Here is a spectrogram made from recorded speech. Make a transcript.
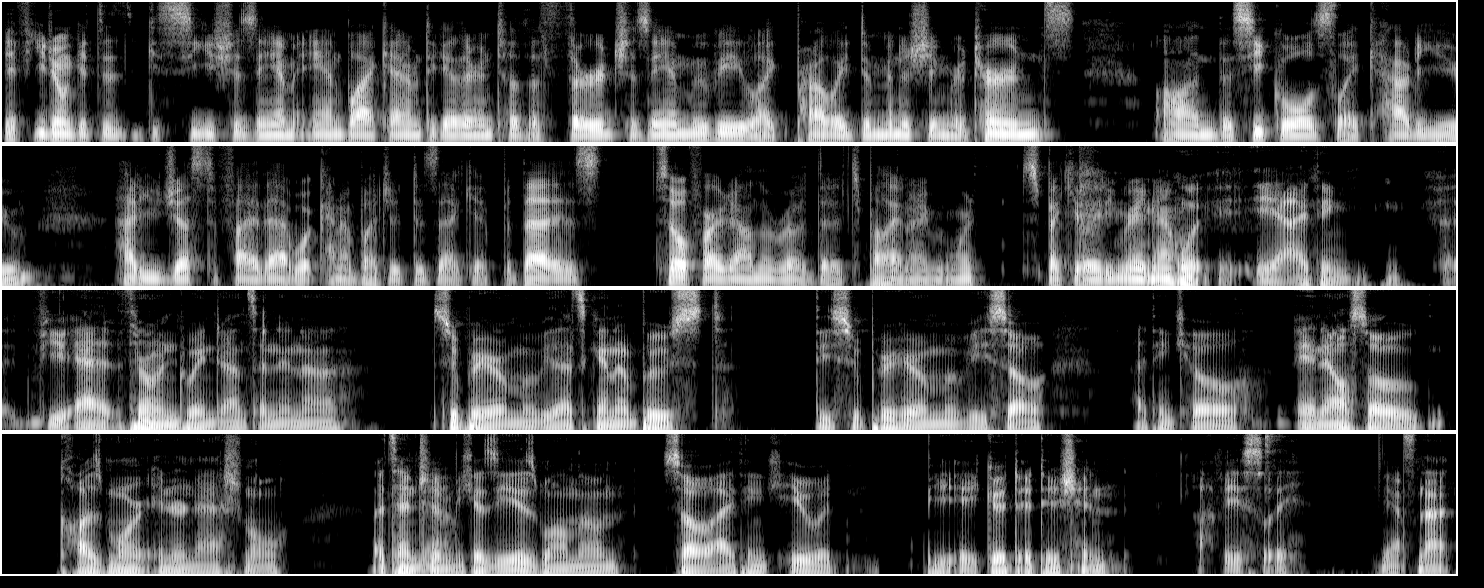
if you don't get to see Shazam and Black Adam together until the third Shazam movie, like probably diminishing returns on the sequels. Like how do you how do you justify that? What kind of budget does that get? But that is so far down the road that it's probably not even worth speculating right now. Well, yeah, I think if you add, throw in Dwayne Johnson in a superhero movie, that's going to boost the superhero movie. So I think he'll and also cause more international attention Yeah. because he is well known. So I think he would be a good addition. Obviously, Yeah. it's not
